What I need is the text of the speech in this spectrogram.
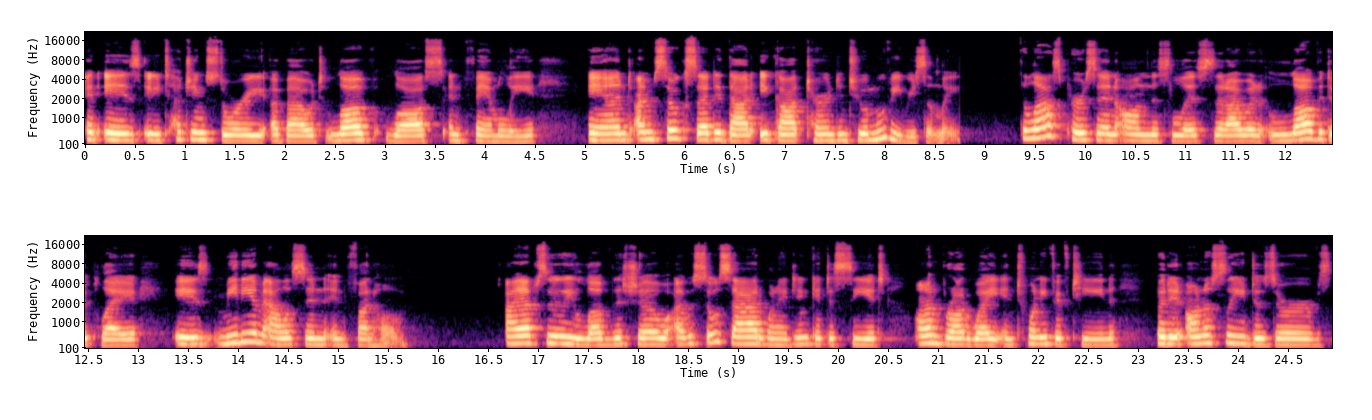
It is a touching story about love, loss, and family, and I'm so excited that it got turned into a movie recently. The last person on this list that I would love to play is Medium Allison in Fun Home. I absolutely love this show. I was so sad when I didn't get to see it on Broadway in 2015, but it honestly deserves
